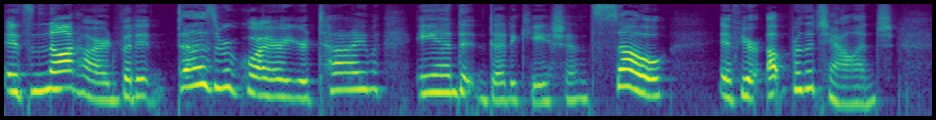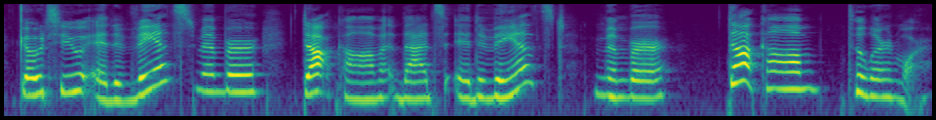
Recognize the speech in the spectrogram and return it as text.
It's not hard, but it does require your time and dedication. So, if you're up for the challenge, go to advancedmember.com. That's advancedmember.com to learn more.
